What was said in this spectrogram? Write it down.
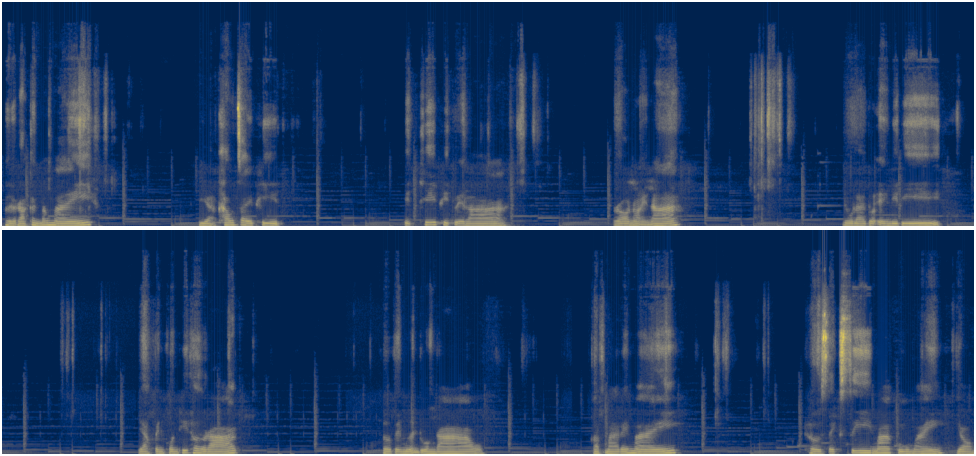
เคยรักกันบ้างไหมอย่าเข้าใจผิด ผิดที่ผิดเวลา รอหน่อยนะ ดูแลตัวเองดีๆ อยากเป็นคนที่เธอรัก เธอเป็นเหมือนดวงดาว กลับมาได้ไหม เธอเซ็กซี่มากรู้ไหม ยอม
